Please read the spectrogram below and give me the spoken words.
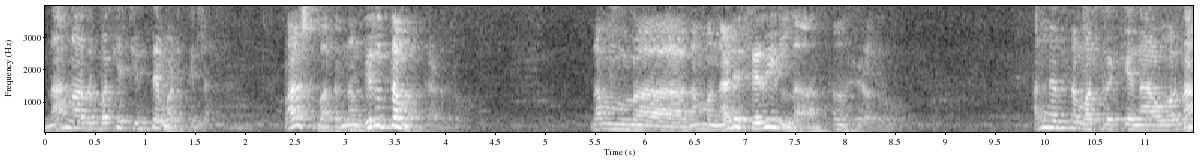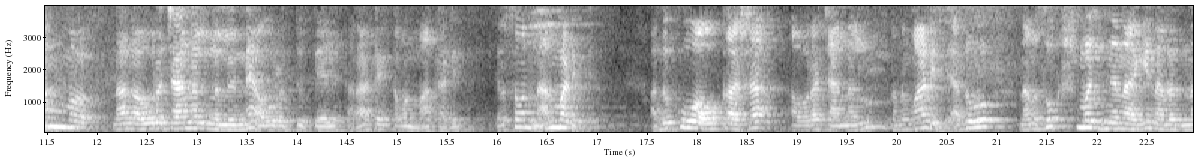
ನಾನು ಅದ್ರ ಬಗ್ಗೆ ಚಿಂತೆ ಮಾಡ್ತಿಲ್ಲ. ಭಾಳಷ್ಟು ಮಾತಾಡಿ ನಮ್ಮ ವಿರುದ್ಧ ಮಾತಾಡಿದ್ರು. ನಮ್ಮ ನಮ್ಮ ನಡೆ ಸರಿ ಇಲ್ಲ ಅಂತ ಹೇಳಿದ್ರು. ಹಂಗಂತ ಮಾತ್ರಕ್ಕೆ ನಾವು ನಮ್ಮ, ನಾನು ಅವರ ಚಾನಲ್ನಲ್ಲೇ ಅವರ ಜೊತೆಯಲ್ಲಿ ತರಾಟೆಗೆ ತಗೊಂಡು ಮಾತಾಡಿದ್ದೆ. ಕೆಲಸವನ್ನು ನಾನು ಮಾಡಿದ್ದೆ. ಅದಕ್ಕೂ ಅವಕಾಶ ಅವರ ಚಾನಲ್ ನಾನು ಮಾಡಿದ್ದೆ. ಅದು ನಾನು ಸೂಕ್ಷ್ಮಜ್ಞನಾಗಿ ನಾನು ಅದನ್ನ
